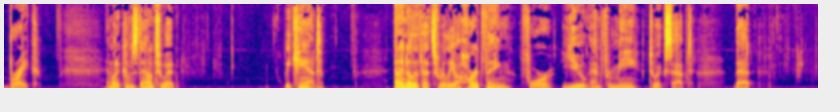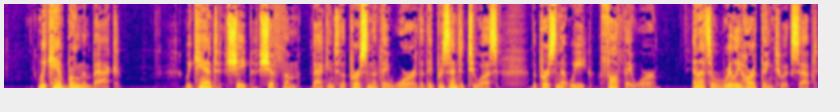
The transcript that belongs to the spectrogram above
break? And when it comes down to it, we can't. And I know that that's really a hard thing for you and for me to accept that we can't bring them back. We can't shape shift them back into the person that they were, that they presented to us, the person that we thought they were. And that's a really hard thing to accept.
